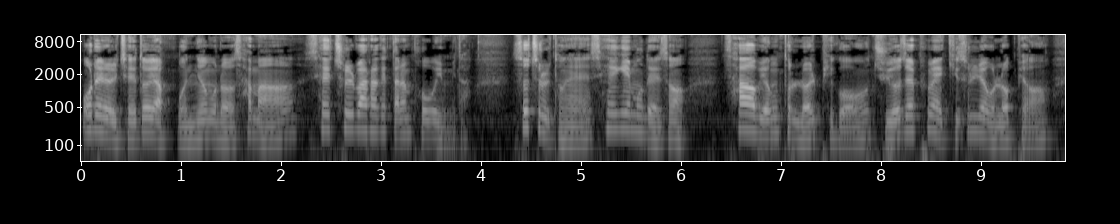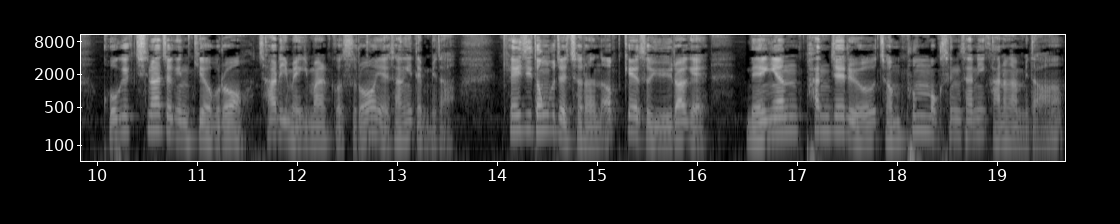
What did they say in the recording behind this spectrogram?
올해를 제도약 원념으로 삼아 새 출발하겠다는 포부입니다. 수출을 통해 세계 무대에서 사업 영토를 넓히고 주요 제품의 기술력을 높여 고객 친화적인 기업으로 자리매김할 것으로 예상이 됩니다. KG 동부제철은 업계에서 유일하게 냉연 판재류 전품목 생산이 가능합니다.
